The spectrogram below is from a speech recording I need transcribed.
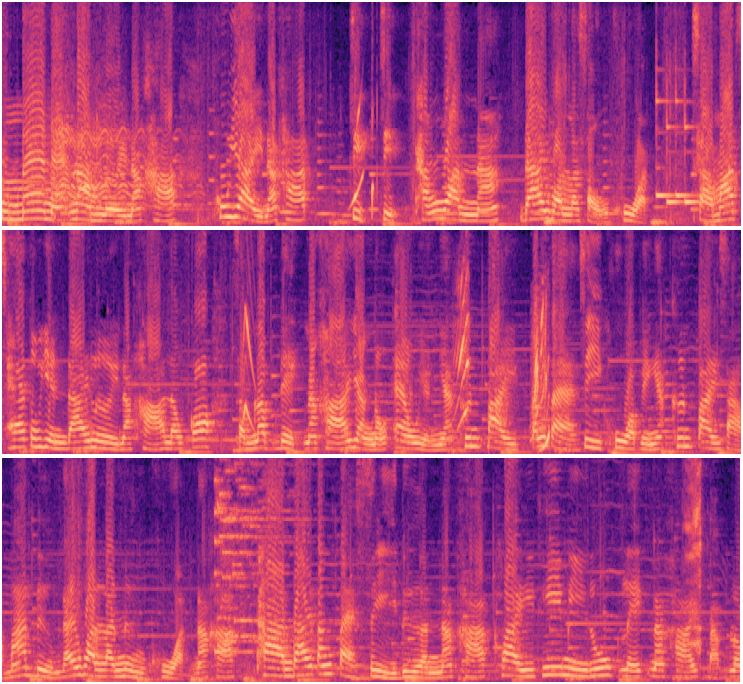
คุณแม่แนะนำเลยนะคะ ผู้ใหญ่นะคะ จิบจิบทั้งวันนะ ได้วันละ2ขวดสามารถแช่ตู้เย็นได้เลยนะคะ แล้วก็สำหรับเด็กนะคะ อย่างน้องแอลอย่างเงี้ยขึ้นไป ตั้งแต่ 4 ขวบอย่างเงี้ยขึ้นไปสามารถดื่มได้วันละ 1 ขวดนะคะ ทานได้ตั้งแต่ 4 เดือนนะคะ ใครที่มีลูกเล็กนะคะ แบบเรา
